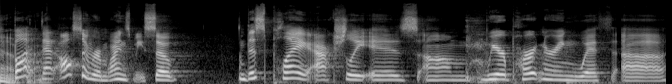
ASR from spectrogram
Okay. But that also reminds me. So this play actually is um, we are partnering with uh,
